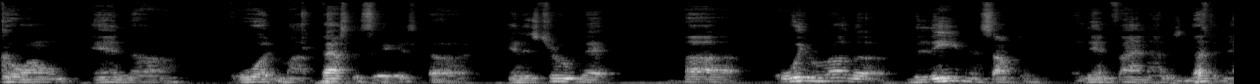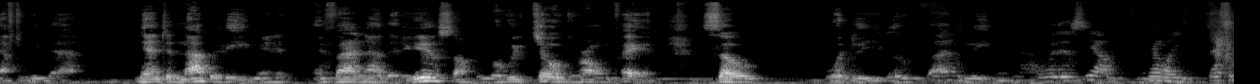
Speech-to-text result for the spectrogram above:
go on. And uh, what my pastor says, uh, and it's true that uh, we rather believe in something and then find out there's nothing after we die than to not believe in it and find out that it is something, but we've chose the wrong path. So, what do you do by believing? No, yeah, really? That's a,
